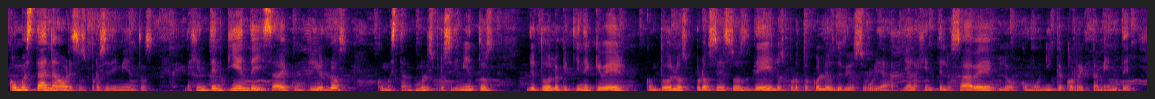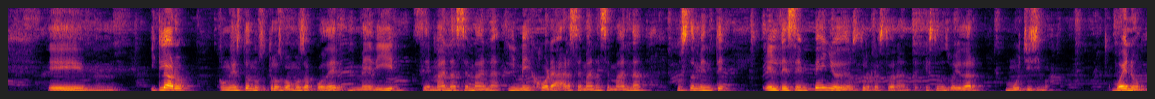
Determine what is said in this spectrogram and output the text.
¿Cómo están ahora esos procedimientos? ¿La gente entiende y sabe cumplirlos? ¿Cómo están como los procedimientos de todo lo que tiene que ver con todos los procesos de los protocolos de bioseguridad? Ya la gente lo sabe, lo comunica correctamente. Em, y claro, con esto nosotros vamos a poder medir semana a semana y mejorar semana a semana justamente el desempeño de nuestro restaurante. Esto nos va a ayudar muchísimo. Bueno,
